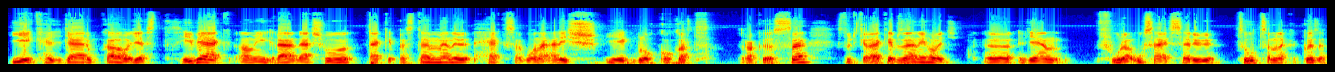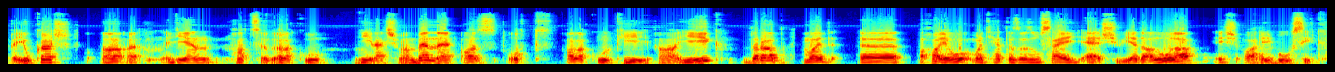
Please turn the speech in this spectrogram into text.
jéghegygyárukkal, ahogy ezt hívják, ami ráadásul elképesztően menő hexagonális jégblokkokat rak össze. Ezt úgy kell elképzelni, hogy ö, egy ilyen fura uszályszerű cucc, aminek a közepe lyukas, a, a, egy ilyen hatszög alakú nyílás van benne, az ott alakul ki a jég darab, majd a hajó, vagy hát az az uszály így elsüllyed alóla, és arrébb úszik,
